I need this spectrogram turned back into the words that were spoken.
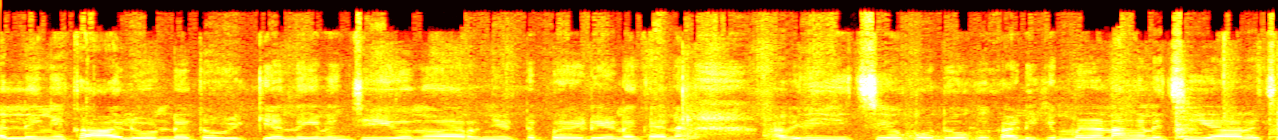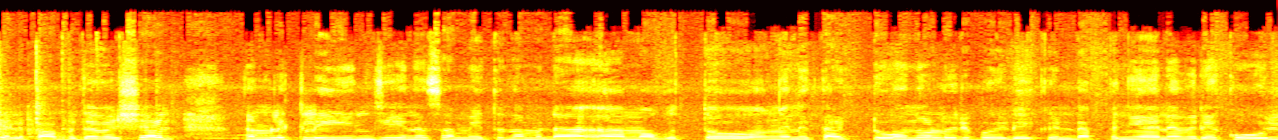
അല്ലെങ്കിൽ കാലുകൊണ്ട് തൊഴുക്കി എന്തെങ്കിലും ചെയ്യുമെന്ന് പറഞ്ഞിട്ട് പേടിയാണ്. കാരണം അവർ ഈച്ചയോ കൊതുവൊക്കെ കടിക്കുമ്പോഴാണ് അങ്ങനെ ചെയ്യാറ്. ചിലപ്പോൾ അബദ്ധവശാൽ നമ്മൾ ക്ലീൻ ചെയ്യുന്ന സമയത്ത് നമ്മുടെ മുഖത്തോ അങ്ങനെ തട്ടുമോ എന്നുള്ളൊരു പേടിയൊക്കെ ഉണ്ട്. അപ്പം ഞാൻ അവരെ കോൽ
